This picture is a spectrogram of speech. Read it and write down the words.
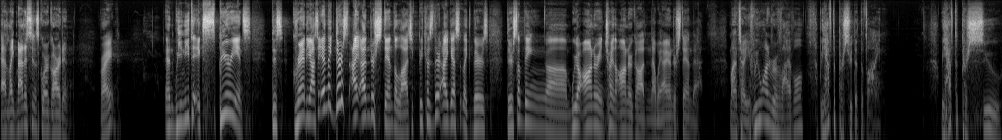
at like Madison Square Garden, right? And we need to experience this grandiosity. And like there's i understand the logic because there i guess like there's there's something um, we are honoring trying to honor god in that way. I understand that. But i'm telling you if we want revival we have to pursue the divine. We have to pursue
